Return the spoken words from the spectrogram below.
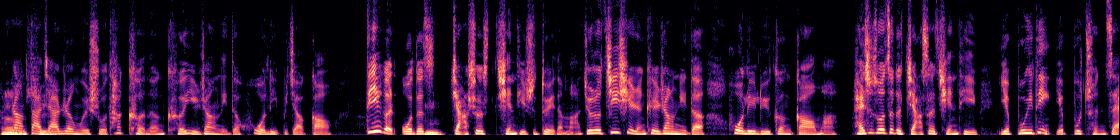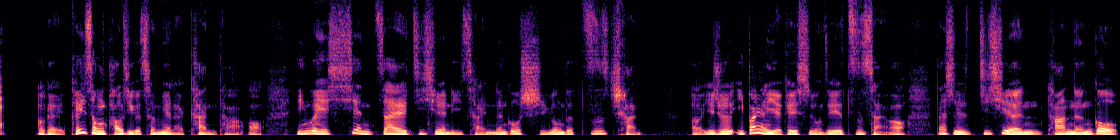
让大家认为说它可能可以让你的获利比较高？嗯、第一个，我的假设前提是对的嘛，嗯、就是说机器人可以让你的获利率更高吗？还是说这个假设前提也不一定，也不存在？OK，可以从好几个层面来看它哦，因为现在机器人理财能够使用的资产，啊、呃，也就是一般人也可以使用这些资产啊、但是机器人它能够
